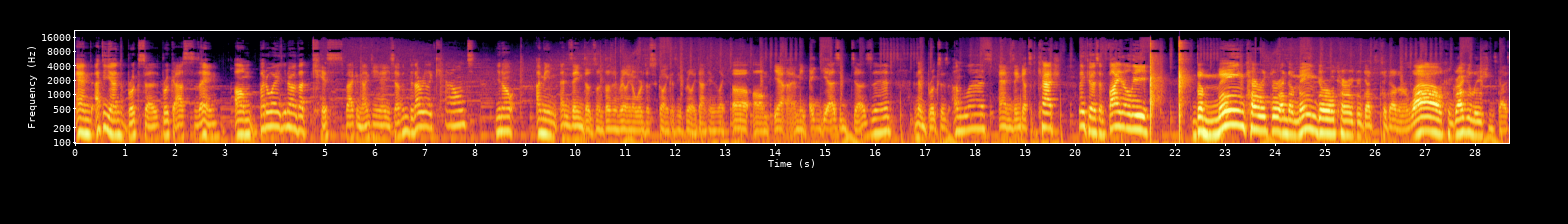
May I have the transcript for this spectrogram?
And at the end, Brooke says, Brooke asks Zane, um, by the way, you know that kiss back in 1987, did that really count? You know, I mean, and Zane doesn't doesn't really know where this is going because he's really dancing. He's like, uh, um, yeah, I mean, I guess it doesn't. And then Brooke says, unless, and Zane gets the catch, they kiss, and finally, the main character and the main girl character gets together. Wow, congratulations, guys.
